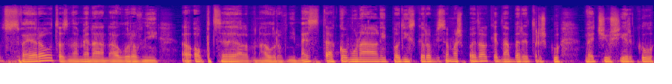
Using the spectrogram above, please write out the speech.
sférou, to znamená na úrovni obce alebo na úrovni mesta, komunálny podnik, skoro by som až povedal, keď nabere trošku väčšiu šírku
